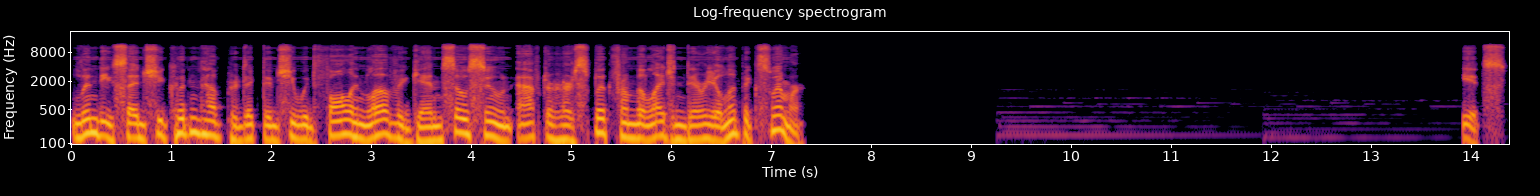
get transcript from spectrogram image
Lindy said she couldn't have predicted she would fall in love again so soon after her split from the legendary Olympic swimmer. It's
